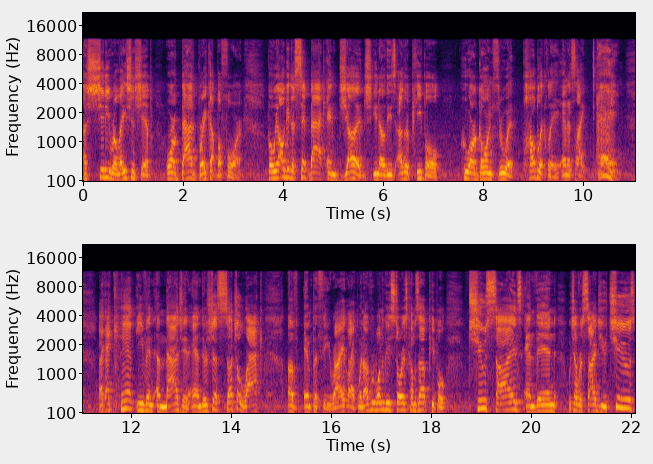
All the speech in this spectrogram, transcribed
a shitty relationship or a bad breakup before. But we all get to sit back and judge, you know, these other people who are going through it publicly and it's like, dang, like I can't even imagine and there's just such a lack of empathy, right? Like whenever one of these stories comes up, people choose sides and then whichever side you choose,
